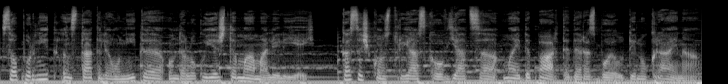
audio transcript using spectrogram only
S-au pornit în Statele Unite, unde locuiește mama Liliei, ca să-și construiască o viață mai departe de războiul din Ucraina.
